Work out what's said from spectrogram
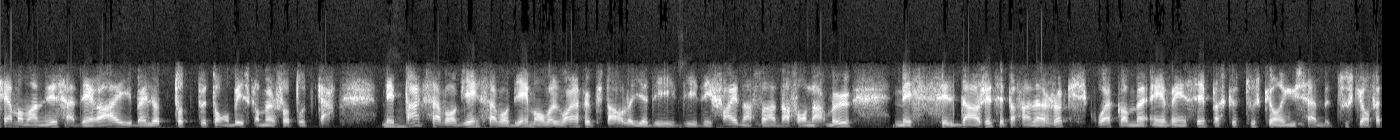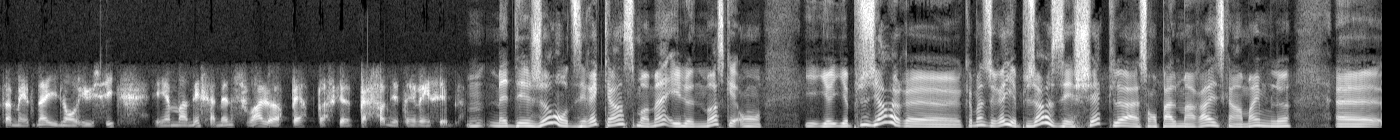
si à un moment donné ça déraille, ben là, tout peut tomber. C'est comme un château de cartes. Mais mhm. tant que ça va bien, ça va bien. Mais on va le voir un peu plus tard. Là, il y a des, des, failles dans, dans son armure. Mais c'est le danger de ces personnages-là qui se croient comme invincibles parce que tout ce qu'ils ont réussi, tout ce qu'ils ont fait à maintenant, ils l'ont réussi. Et à un moment donné, ça mène souvent à leur perte parce que personne n'est invincible. Mais déjà, on dirait qu'en ce moment, Elon Musk, on, il, y a, plusieurs, euh, je il y a plusieurs échecs là, à son palmarès quand même. Là. Euh,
